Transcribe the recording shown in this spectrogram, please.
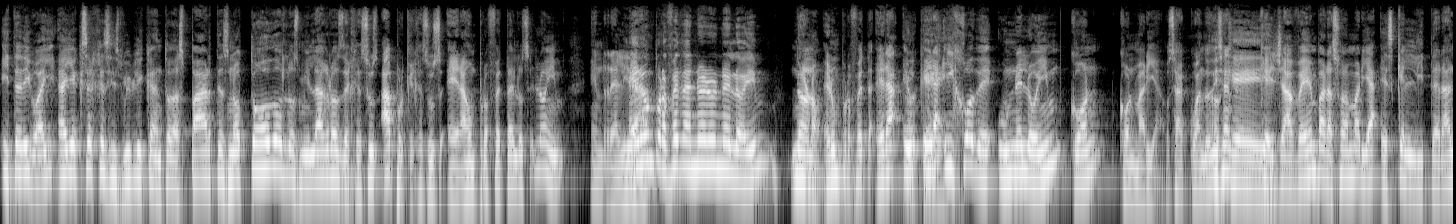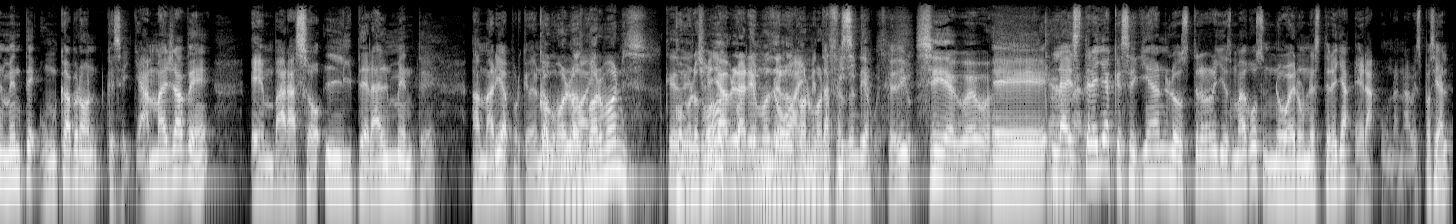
y te digo, hay, hay exégesis bíblica en todas partes. No todos los milagros de Jesús. Ah, porque Jesús era un profeta de los Elohim, en realidad. ¿Era un profeta, no era un Elohim? No, no, era un profeta. Era, era hijo de un Elohim con, con María. O sea, cuando dicen que Yahvé embarazó a María, es que literalmente un cabrón que se llama Yahvé embarazó literalmente a María. Porque de nuevo, Como no los hay- mormones. Que Como de los hecho mormones, ya hablaremos de los mormones algún día. te digo. Sí, a huevo. Eh, la estrella que seguían los tres reyes magos no era una estrella, era una nave espacial.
